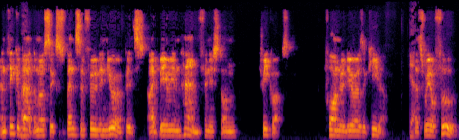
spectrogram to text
And think about right. the most expensive food in Europe. It's Iberian ham finished on tree crops, 400 euros a kilo. Yeah. That's real food,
